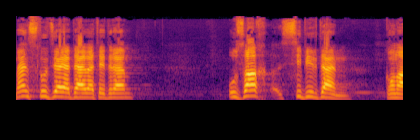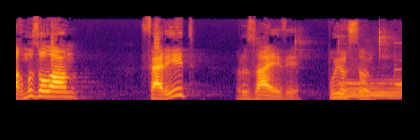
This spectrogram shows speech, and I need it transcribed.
mən studiyaya dəvət edirəm uzaq Sibirdən qonağımız olan Fərid Rızayevi. Buyursun.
